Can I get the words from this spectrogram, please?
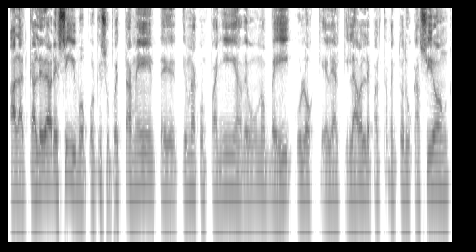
al alcalde de Arecibo porque supuestamente tiene una compañía de unos vehículos que le alquilaba el Departamento de Educación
